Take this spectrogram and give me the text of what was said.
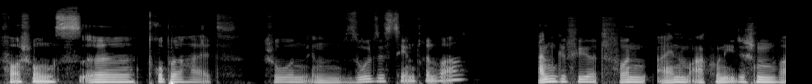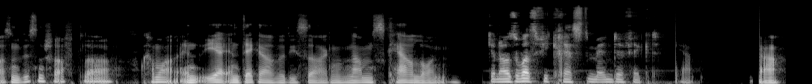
Forschungstruppe halt schon im Sol-System drin war. Angeführt von einem arkonidischen, war es ein Wissenschaftler, kann man eher Entdecker, würde ich sagen, namens Kerlon. Genau, sowas wie Crest im Endeffekt. Ja. Ja,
